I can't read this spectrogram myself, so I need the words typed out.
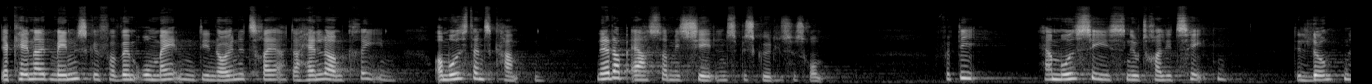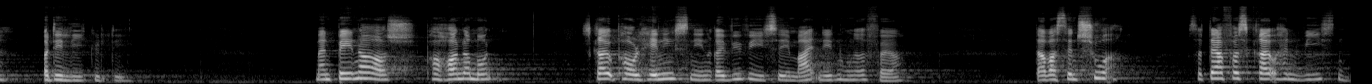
Jeg kender et menneske, for hvem romanen De nøgne træer, der handler om krigen og modstandskampen, netop er som et sjælens beskyttelsesrum. Fordi her modsiges neutraliteten, det lunkne og det ligegyldige. Man binder os på hånd og mund, skrev Paul Henningsen i en revyvise i maj 1940. Der var censur, så derfor skrev han visen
